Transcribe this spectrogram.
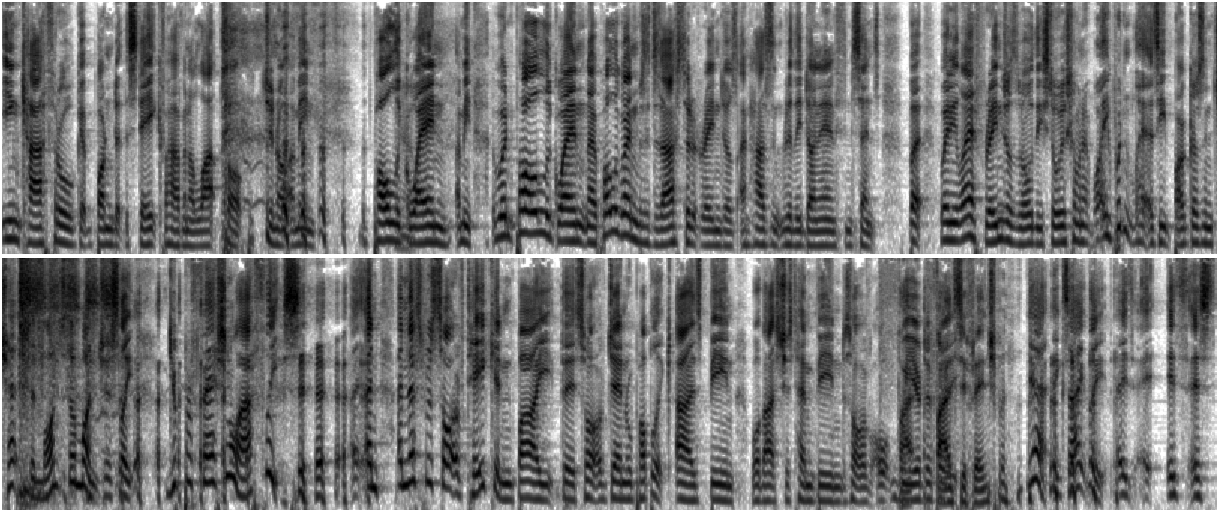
Ian Cathro get burned at the stake for having a laptop. Do you know what I mean? Paul Le Guen. I mean, when Paul Le Guen now Paul Le Guen was a disaster at Rangers and hasn't really done anything since. But when he left Rangers, with all these stories coming out, well, he wouldn't let us eat burgers and chips and Monster Munch. It's like you're professional athletes, and and this was sort of taken by the sort of general public as being well, that's just him being sort of weird, if fancy Frenchman. yeah, exactly. it's, it's, it's,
